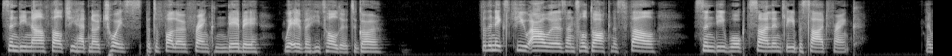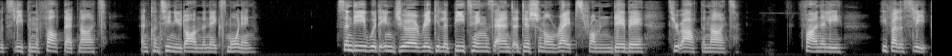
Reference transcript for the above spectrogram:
Cindy now felt she had no choice but to follow Frank Ndebe wherever he told her to go. For the next few hours until darkness fell, Cindy walked silently beside Frank. They would sleep in the veld that night and continued on the next morning. Cindy would endure regular beatings and additional rapes from Ndebe throughout the night. Finally, he fell asleep,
